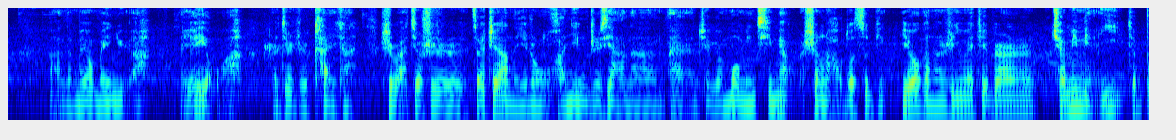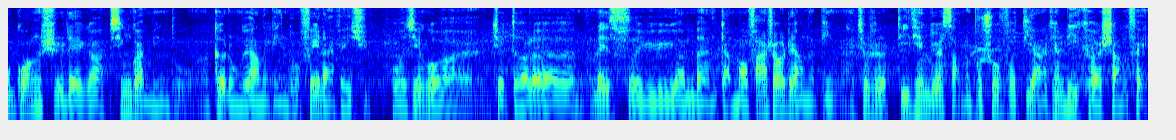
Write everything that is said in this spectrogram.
啊，那没有美女啊，也有啊，就是看一看，是吧？就是在这样的一种环境之下呢，哎，这个莫名其妙生了好多次病，也有可能是因为这边全民免疫，这不光是这个新冠病毒，各种各样的病毒飞来飞去，我结果就得了类似于原本感冒发烧这样的病，就是第一天觉得嗓子不舒服，第二天立刻上肺，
